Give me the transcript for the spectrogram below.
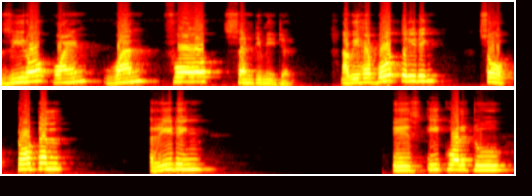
0 0.14 centimeter. Now we have both the reading. So total reading is equal to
